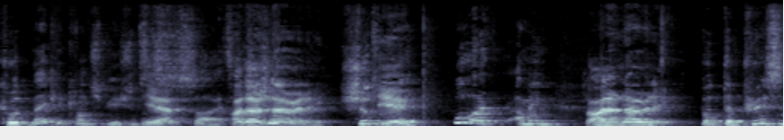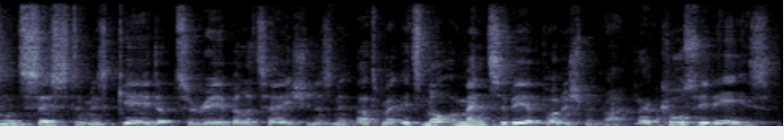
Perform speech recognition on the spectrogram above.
could make a contribution to Yeah, society? I don't Should- know any. Should you? Well, I, I mean, I don't know any. But the prison system is geared up to rehabilitation, isn't it? That's me- it's not meant to be a punishment, right? Of course it is,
